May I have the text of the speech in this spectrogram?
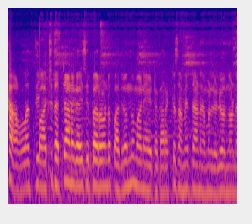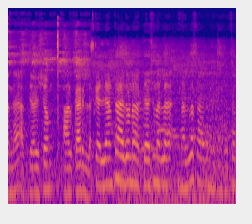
കള്ളത്തി. വാച്ച് തെറ്റാണ് കൈസ് ഇപ്പൊ അറൗണ്ട് പതിനൊന്ന് മണിയായിട്ടോ. കറക്റ്റ് സമയത്താണ് നമ്മൾ ലുലു വന്നുകൊണ്ട് തന്നെ അത്യാവശ്യം ആൾക്കാരില്ല. കല്യാണത്തിനായതുകൊണ്ട് അത്യാവശ്യം നല്ല നല്ല സാധനം എടുക്കണം. കുറച്ച്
